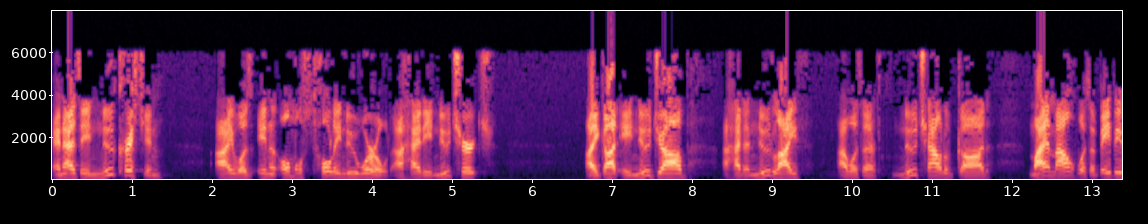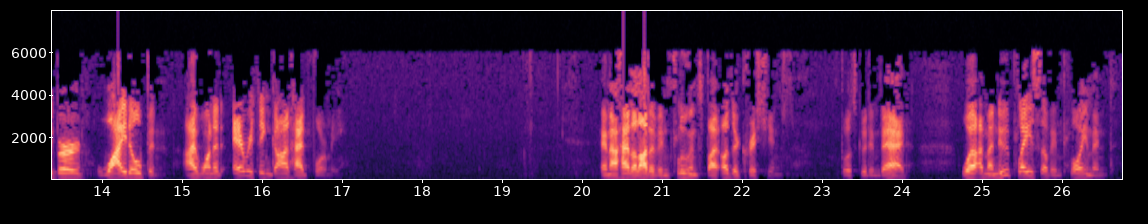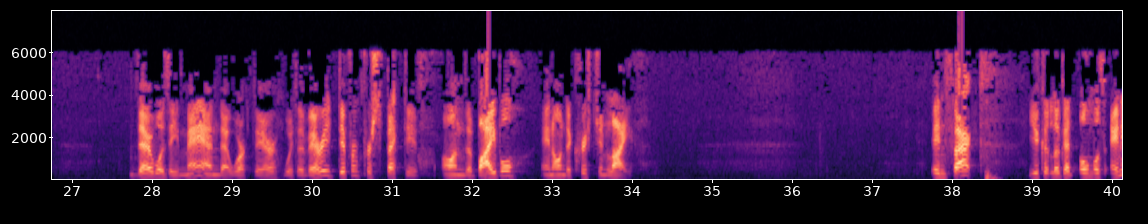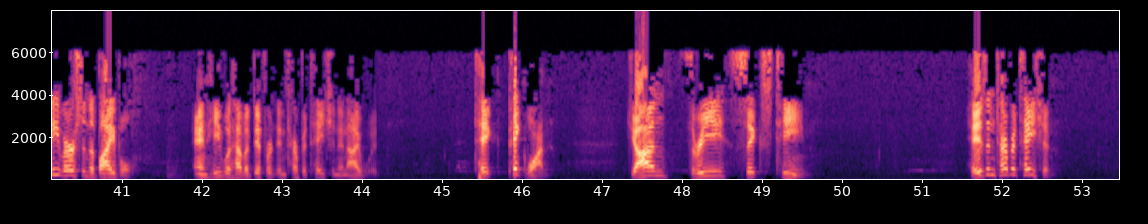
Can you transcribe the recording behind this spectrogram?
And as a new Christian, I was in an almost totally new world. I had a new church. I got a new job. I had a new life. I was a new child of God. My mouth was a baby bird wide open. I wanted everything God had for me. And I had a lot of influence by other Christians both good and bad. Well, at my new place of employment, there was a man that worked there with a very different perspective on the Bible and on the Christian life. In fact, you could look at almost any verse in the Bible and he would have a different interpretation than I would. Take, pick one. John 3:16. His interpretation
